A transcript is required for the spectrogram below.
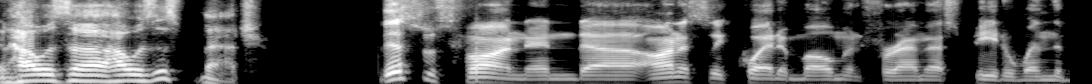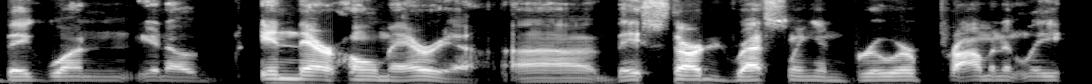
And how was uh how was this match? This was fun and uh, honestly quite a moment for MSP to win the big one. You know, in their home area. Uh, they started wrestling in Brewer prominently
